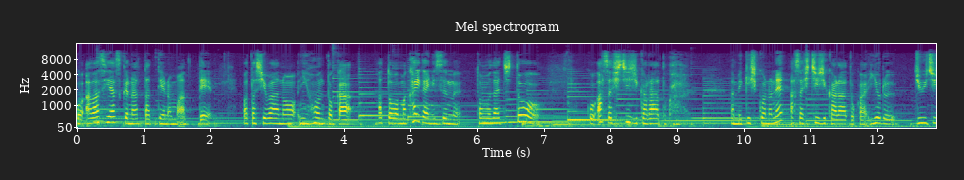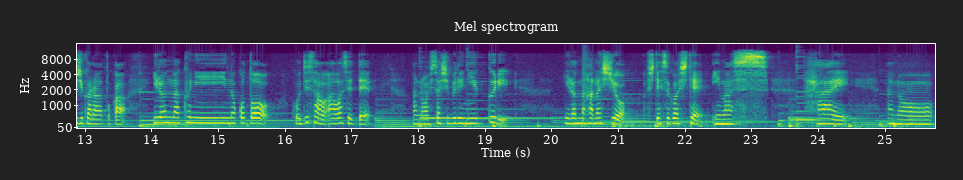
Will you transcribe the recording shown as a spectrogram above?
こう合わせやすくなったっていうのもあって私はあの日本とかあとはまあ海外に住む友達とこう朝7時からとかメキシコのね朝7時からとか夜11時からとかいろんな国のことをこう時差を合わせてあの久しぶりにゆっくりいろんな話をして過ごしています。はい。あの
